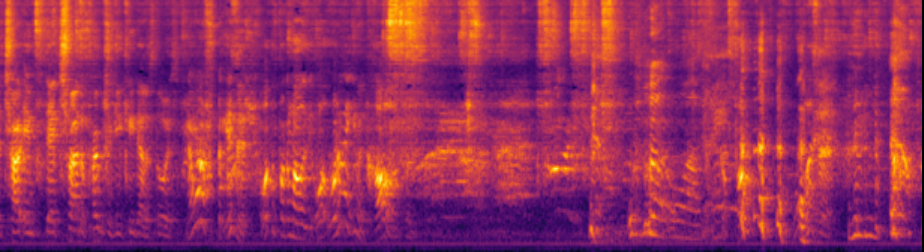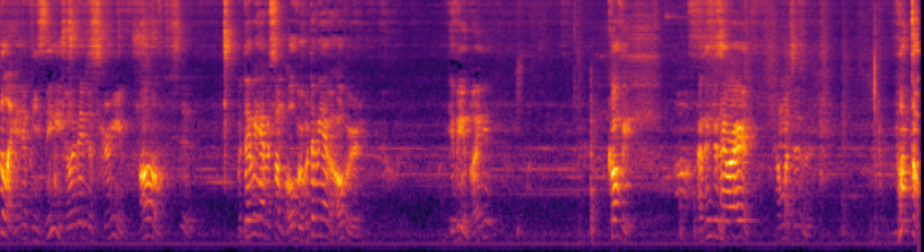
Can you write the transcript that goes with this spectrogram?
that try and, that try to purposely get kicked out of stores. Now what the fuck is it? What the fuck am I? What, what are they even called? Walmart. What's that? scream. Oh shit. But then we having something over. What they be having over? It be a blanket. Coffee. I think this is right here. How much is it? What the?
